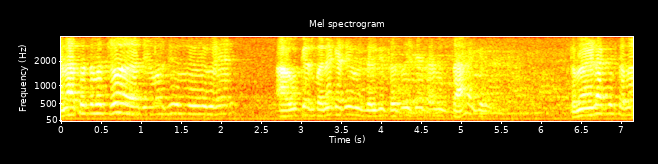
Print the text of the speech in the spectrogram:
અને આ તો તમે છો એમાં શું આવું કે બને કે જલ્દી થતું છે તમે થાય કે? તમે નહીં લાગતું તમે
